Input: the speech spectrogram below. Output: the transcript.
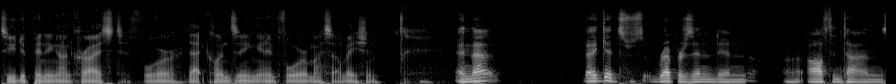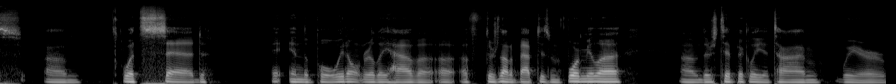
to depending on Christ for that cleansing and for my salvation. And that that gets represented in uh, oftentimes um, what's said in the pool. We don't really have a, a, a there's not a baptism formula. Um, there's typically a time where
